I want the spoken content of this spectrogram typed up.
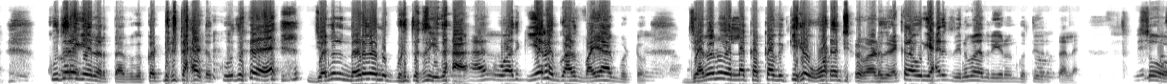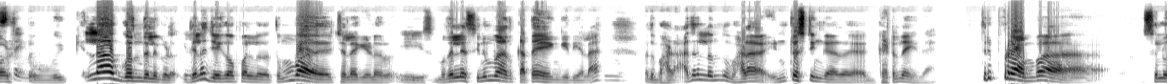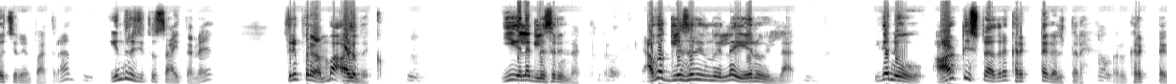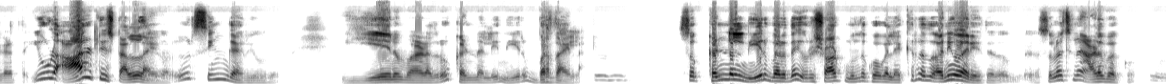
ಕುದುರೆಗೆ ಏನರ್ಥ ಕಟ್ಟು ಸ್ಟಾರ್ಟ್ ಕುದುರೆ ಜನರ ನಡುವೆ ನುಗ್ಬಿಡ್ತು ಇದ ಅದಕ್ಕೆ ಏನಾಗ ಭಯ ಆಗ್ಬಿಟ್ಟು. ಜನನು ಎಲ್ಲ ಕಕ್ಕ ಬಿಕ್ಕಿ ಓಡಕ್ ಶುರು ಮಾಡಿದ್ರು. ಯಾಕಂದ್ರೆ ಅವ್ರು ಯಾರಿಗೆ ಸಿನಿಮಾ ಅಂದ್ರೆ ಏನು ಅಂತ ಗೊತ್ತಿರುತ್ತಲ್ಲ. ಸೊ. ಎಲ್ಲಾ ಗೊಂದಲಗಳು. ಇದೆಲ್ಲ ಜಯಗೋಪಾಲ್ ತುಂಬಾ ಚೆನ್ನಾಗಿ ಹೇಳೋರು. ಈ ಮೊದಲನೇ ಸಿನಿಮಾ ಕತೆ ಹೆಂಗಿದೆಯಲ್ಲ. ಅದು ಬಹಳ ಅದರಲ್ಲೊಂದು ಬಹಳ ಇಂಟ್ರೆಸ್ಟಿಂಗ್ ಘಟನೆ ಇದೆ. ತ್ರಿಪುರ ಎಂಬ ಸುಲೋಚನೆ ಪಾತ್ರ. ಇಂದ್ರಜಿತು ಸಾಯ್ತಾನೆ. ತ್ರಿಪುರ ಅಂಬ ಅಳಬೇಕು. ಈಗೆಲ್ಲ ಗ್ಲಿಸರಿನ್ ಆಗ್ತದೆ. ಅವಾಗ ಗ್ಲಿಸರಿನ್ ಇಲ್ಲ ಏನೂ ಇಲ್ಲ. ಈಗ ನೀವು ಆರ್ಟಿಸ್ಟ್ ಆದ್ರೆ ಕರೆಕ್ಟಾಗಿ ಅಳ್ತಾರೆ. ಅವರು ಕರೆಕ್ಟಾಗಿ ಅಳ್ತಾರೆ ಇವಳು ಆರ್ಟಿಸ್ಟ್ ಅಲ್ಲ ಇವರು. ಇವ್ರು ಸಿಂಗರ್ ಇವರು. ಏನು ಮಾಡಿದ್ರು ಕಣ್ಣಲ್ಲಿ ನೀರು ಬರ್ತಾ ಇಲ್ಲ. ಸೊ ಕಣ್ಣಲ್ಲಿ ನೀರು ಬರದೆ ಇವರು ಶಾರ್ಟ್ ಮುಂದಕ್ಕೆ ಹೋಗಲ್ಲ ಯಾಕಂದ್ರೆ ಅದು ಅನಿವಾರ್ಯತೆ ಅದು ಸುಲೋಚನೆ ಆಳಬೇಕು. ಹ್ಮ್.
